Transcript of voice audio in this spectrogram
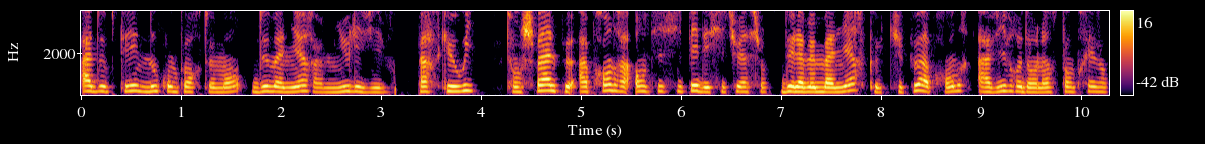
adopter nos comportements de manière à mieux les vivre. Parce que oui, ton cheval peut apprendre à anticiper des situations, de la même manière que tu peux apprendre à vivre dans l'instant présent.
